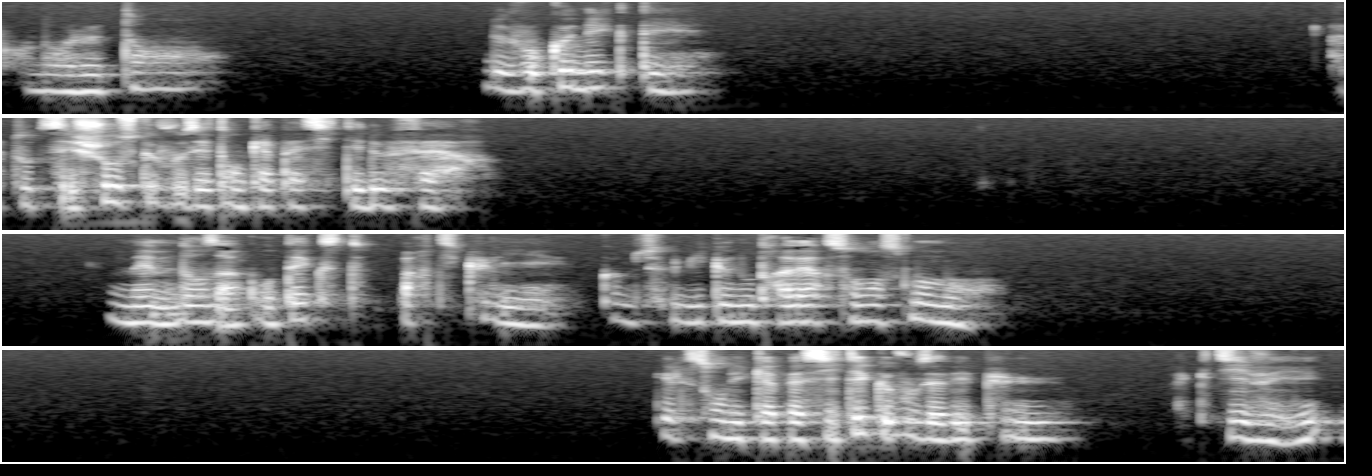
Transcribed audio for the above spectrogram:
Prendre le temps de vous connecter à toutes ces choses que vous êtes en capacité de faire. Même dans un contexte particulier comme celui que nous traversons en ce moment. Quelles sont les capacités que vous avez pu activer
